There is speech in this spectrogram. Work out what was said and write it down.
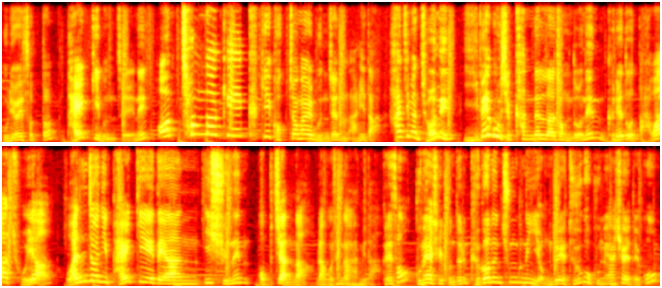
우려했었던 밝기 문제는 엄청나게 크게 걱정할 문제는 아니다. 하지만 저는 250 칸델라 정도는 그래도 나와줘야 완전히 밝기에 대한 이슈는 없지 않나 라고 생각합니다. 그래서 구매하실 분들은 그거는 충분히 염두에 두고 구매하셔야 되고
